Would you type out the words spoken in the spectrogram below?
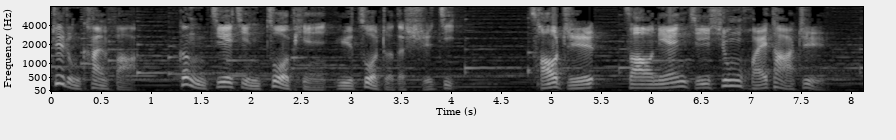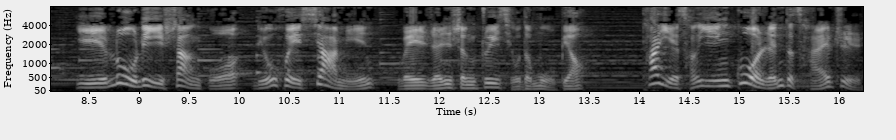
这种看法更接近作品与作者的实际。曹植早年即胸怀大志，以戮力上国、刘惠下民为人生追求的目标。他也曾因过人的才智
